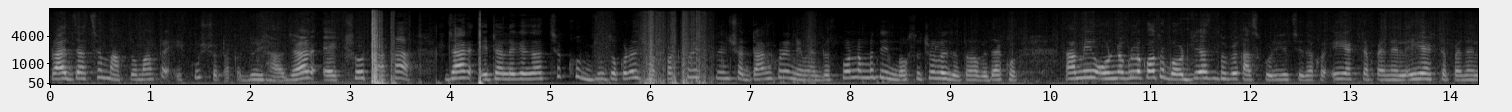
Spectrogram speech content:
প্রাইস যাচ্ছে মাত্র মাত্র একুশশো টাকা, দুই হাজার একশো টাকা। যার এটা লেগে যাচ্ছে, খুব দ্রুত করে ঝটপট করে স্ক্রিনশট ডান করে নেবে অ্যাড্রেস ফোন নাম্বার দিন বক্সে চলে যেতে হবে। দেখো, আমি অন্যগুলো কত গর্জিয়াসভাবে কাজ করিয়েছি। দেখো, এই একটা প্যানেল এই একটা প্যানেল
